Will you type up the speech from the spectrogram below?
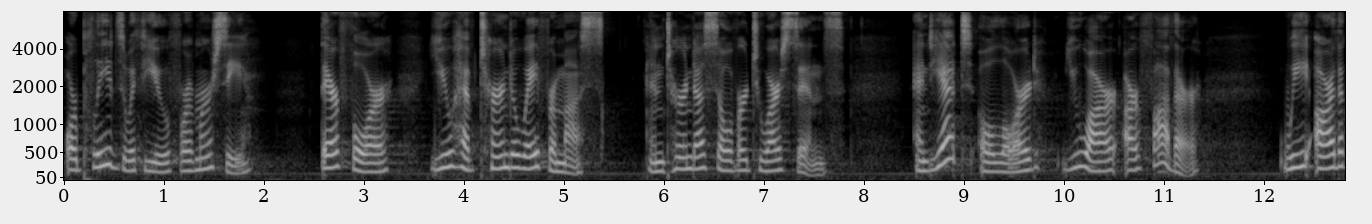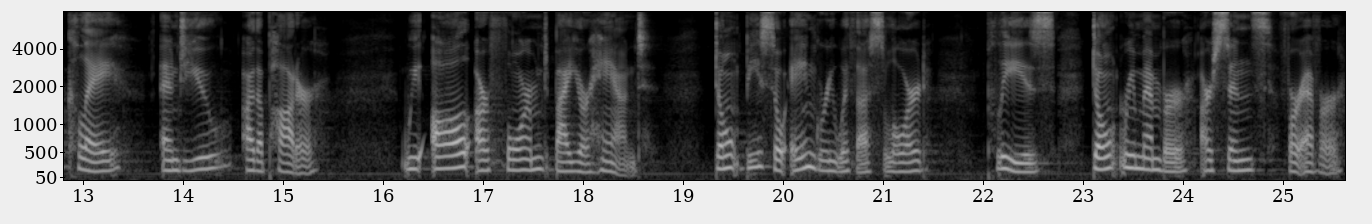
or pleads with you for mercy. Therefore, you have turned away from us and turned us over to our sins. And yet, O Lord, you are our Father. We are the clay, and you are the potter. We all are formed by your hand. Don't be so angry with us, Lord. Please don't remember our sins forever.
